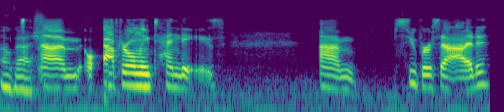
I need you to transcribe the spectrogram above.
Oh gosh. um, after only 10 days. Um, super sad.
